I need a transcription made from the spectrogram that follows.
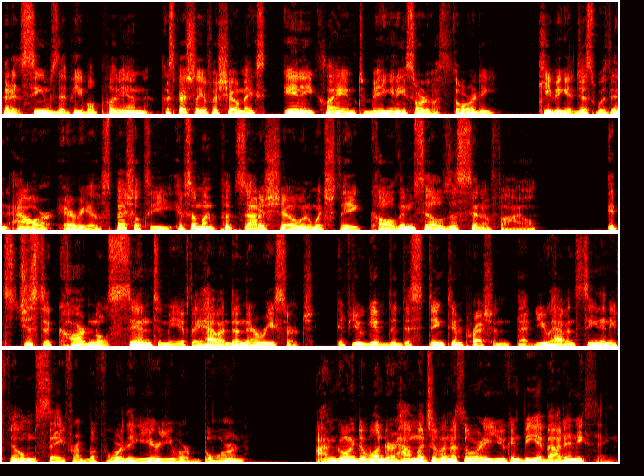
that it seems that people put in, especially if a show makes any claim to being any sort of authority. Keeping it just within our area of specialty, if someone puts out a show in which they call themselves a cinephile, it's just a cardinal sin to me if they haven't done their research. If you give the distinct impression that you haven't seen any films, say, from before the year you were born, I'm going to wonder how much of an authority you can be about anything.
